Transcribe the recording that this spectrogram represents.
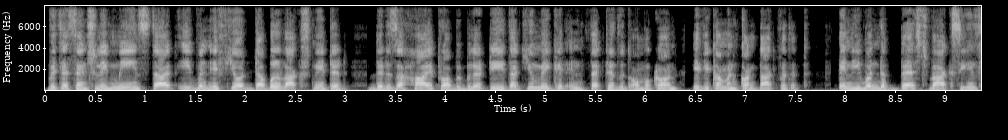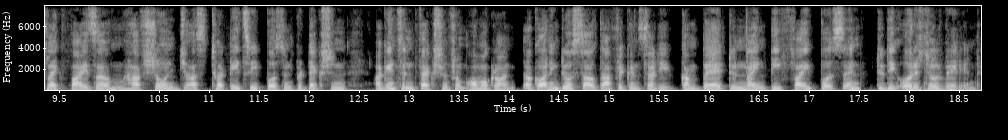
which essentially means that even if you're double vaccinated, there is a high probability that you may get infected with Omicron if you come in contact with it. And even the best vaccines like Pfizer have shown just 33% protection against infection from Omicron, according to a South African study, compared to 95% to the original variant.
